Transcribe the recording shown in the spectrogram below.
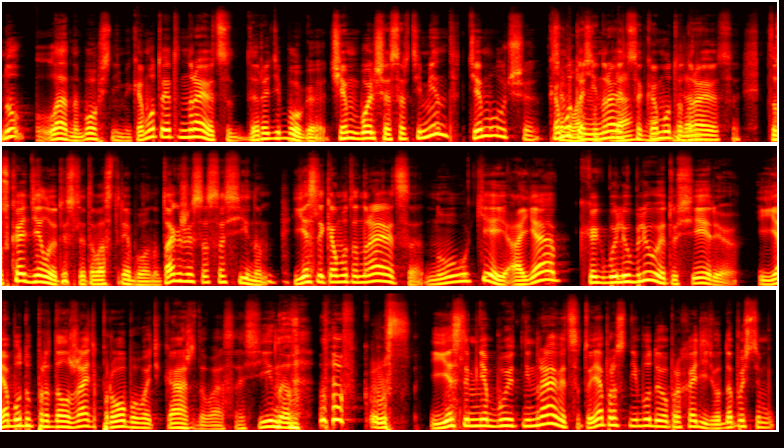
Ну, ладно, бог с ними. Кому-то это нравится, да ради бога. Чем больше ассортимент, тем лучше. Кому-то не нравится, да, кому-то да. нравится. Пускай делают, если это востребовано. Также и с Ассасином. Если кому-то нравится, ну окей. А я как бы люблю эту серию. И я буду продолжать пробовать каждого ассасина на вкус. И если мне будет не нравиться, то я просто не буду его проходить. Вот, допустим,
